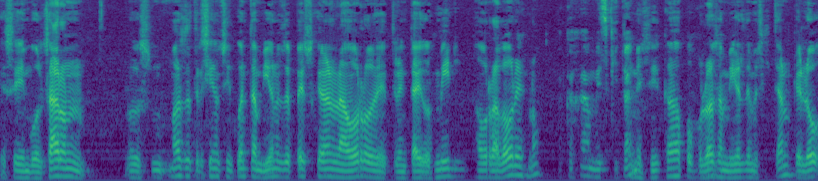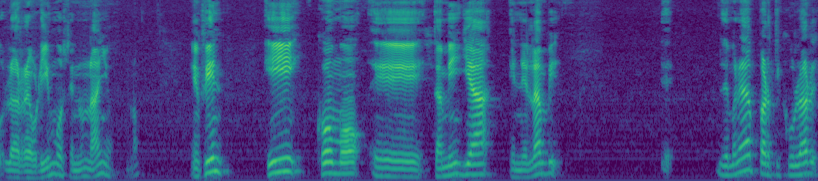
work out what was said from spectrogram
se embolsaron los más de 350 millones de pesos que eran el ahorro de 32 mil ahorradores, ¿no? La Caja Mezquitán. Caja Popular San Miguel de Mezquitán, que lo, la reabrimos en un año, ¿no? En fin, y como eh, también ya en el ámbito, de manera particular,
